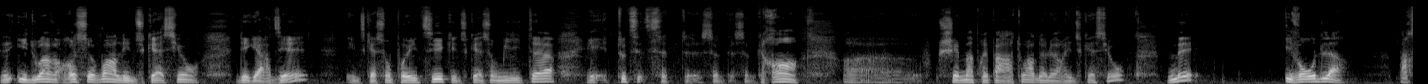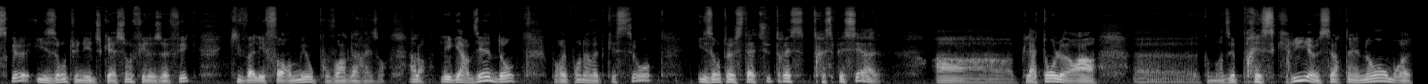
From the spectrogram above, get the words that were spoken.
Ils doivent recevoir l'éducation des gardiens, éducation poétique, éducation militaire, et tout ce, grand euh, schéma préparatoire de leur éducation. Mais ils vont au-delà parce qu'ils ont une éducation philosophique qui va les former au pouvoir de la raison. Alors, les gardiens, donc, pour répondre à votre question, ils ont un statut très, très spécial. Platon leur a, euh, comment dire, prescrit un certain nombre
